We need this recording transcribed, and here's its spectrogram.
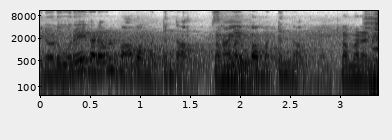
என்னோட ஒரே கடவுள் பாபா மட்டும்தான். சாயப்பா மட்டும்தான். ரொம்ப நன்றி.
